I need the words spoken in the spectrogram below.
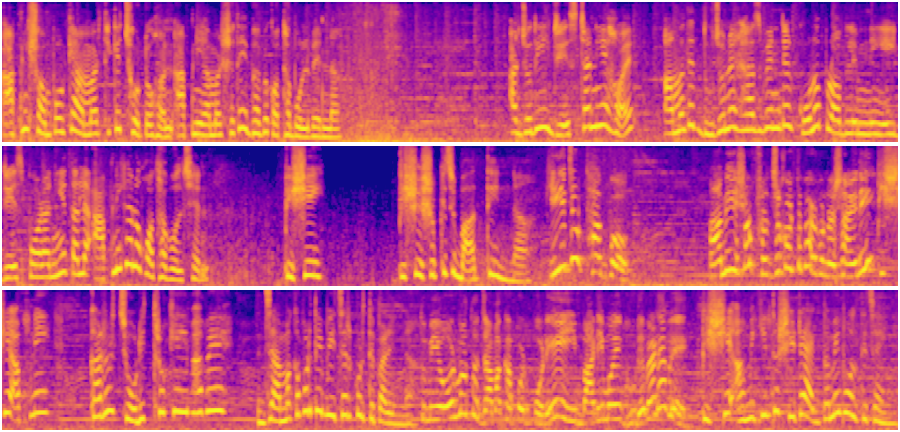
আপনি সম্পর্কে আমার থেকে ছোট হন আপনি আমার সাথে এভাবে কথা বলবেন না। আর যদি এই ড্রেসটা নিয়ে হয় আমাদের দুজনের হাজবেন্ডের কোনো প্রবলেম নেই এই ড্রেস পরা নিয়ে তাহলে আপনি কেন কথা বলছেন? পিসি পিসি এসব কিছু বাদ দিন না। কি চুপ থাকব? আমি এসব সহ্য করতে পারব না শাইনি পিসি আপনি কারোর চরিত্রকে এইভাবে জামা কাপড় দিয়ে বিচার করতে পারেন না। তুমি ওর মতো জামা কাপড় পরে এই বাড়িময় ঘুরে বেড়াবে? পিসি আমি কিন্তু সেটা একদমই বলতে চাইনি।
